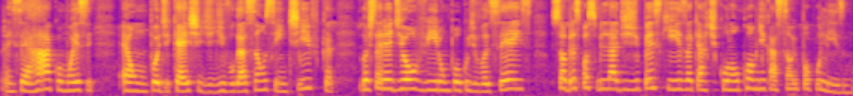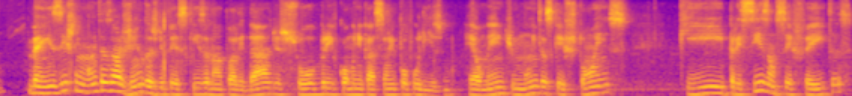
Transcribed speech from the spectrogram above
Para encerrar, como esse é um podcast de divulgação científica, gostaria de ouvir um pouco de vocês sobre as possibilidades de pesquisa que articulam comunicação e populismo. Bem, existem muitas agendas de pesquisa na atualidade sobre comunicação e populismo. Realmente, muitas questões que precisam ser feitas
